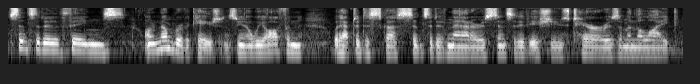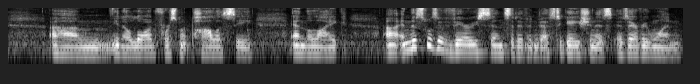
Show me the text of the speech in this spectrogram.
sensitive things on a number of occasions. You know, we often would have to discuss sensitive matters, sensitive issues, terrorism and the like. Um, you know, law enforcement policy and the like. Uh, and this was a very sensitive investigation, as, as everyone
